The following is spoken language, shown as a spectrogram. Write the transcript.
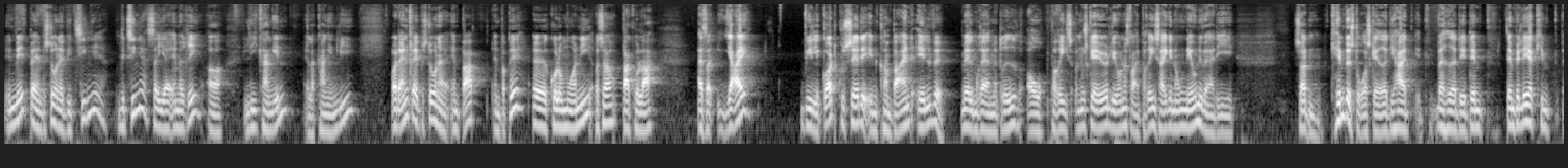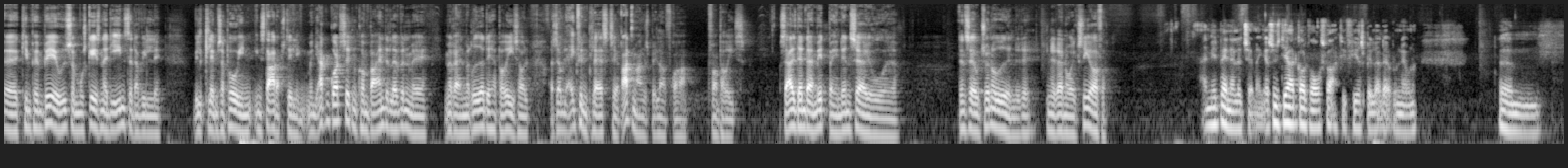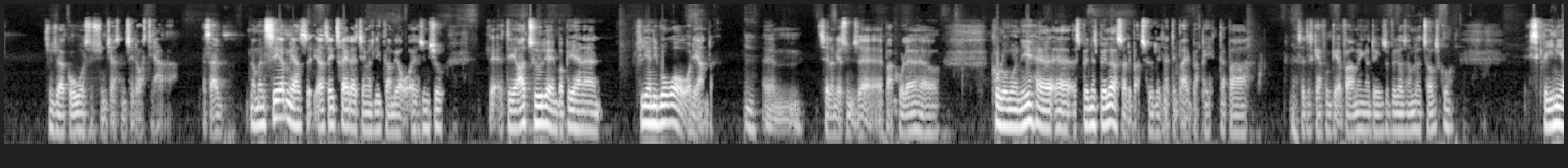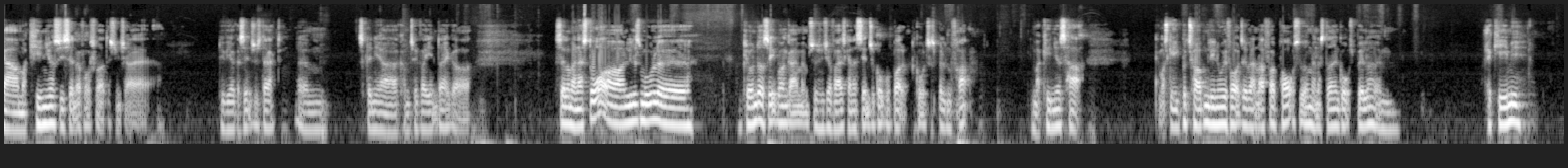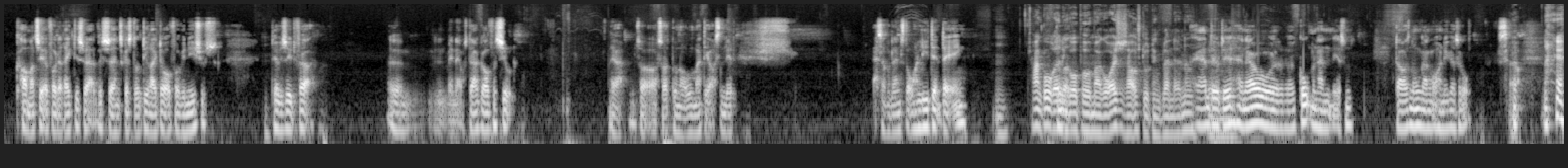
En midtbane bestående af Vitinha, Vitinha Zaya Emery og Lee Kang-in, eller Kang-in Lee. Og et angreb bestående af Mbappé, Mbappé øh, Colomouani og så Bacola. Altså, jeg ville godt kunne sætte en combined 11 mellem Real Madrid og Paris. Og nu skal jeg øvrigt lige understrege, at Paris har ikke nogen nævneværdige sådan kæmpe store skader. De har et, et hvad hedder det, dem, Dembélé og Kim, øh, Kim Pembe ud, som måske sådan er de eneste, der ville, ville klemme sig på i en, i en startopstilling. Men jeg kunne godt sætte en combined 11 med, med Real Madrid og det her Paris-hold. Og så vil jeg ikke finde plads til ret mange spillere fra, fra Paris. Særligt den der midtbane, den ser jo, øh, den ser jo tyndere ud end det, end det der anoreksi-offer. Ej, midtbanen er lidt tømning. Jeg synes, de har et godt forsvar, de fire spillere der, du nævner. Øhm, synes jeg er gode, og så synes jeg sådan set også, de har... Altså, når man ser dem, jeg har, jeg har set tre der Champions League kampe i år, og jeg synes jo, det er ret tydeligt, at Mbappé han er flere niveauer over de andre. Mm. Øhm, selvom jeg synes, at Barcola og Colomani er, er, er spændende spillere, så er det bare tydeligt, at det er bare Mbappé, der bare... Altså, det skal fungere for ham, og det er jo selvfølgelig også ham, der er topscorer. Skriniar og Marquinhos i centerforsvaret, det synes jeg, det virker sindssygt stærkt. Øhm, Skriniar kom til for Inter, ikke? og selvom han er stor og en lille smule øh, kluntet at se på en gang imellem, så synes jeg faktisk, at han er sindssygt god på bold, god til at spille den frem. Marquinhos har er måske ikke på toppen lige nu i forhold til, hvad han var for et par år siden, men er stadig en god spiller. Øhm, Hakimi kommer til at få det rigtig svært, hvis han skal stå direkte over for Vinicius. Det har vi set før. Øhm, men er jo stærkt offensivt. Ja, så, og så Donnarumma, det er også sådan lidt... Altså, hvordan står han lige den dag, ikke? Har en god redning over på Marco Reus's afslutning blandt andet. Ja, men det er jo det. Han er jo øh, god, men han, jeg synes, der er også nogle gange, hvor han ikke er så god. Så, Ja.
